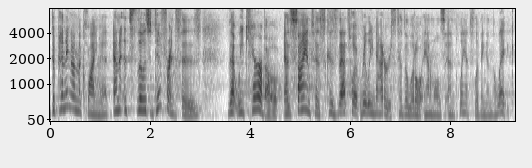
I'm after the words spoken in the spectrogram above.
depending on the climate. And it's those differences that we care about as scientists, because that's what really matters to the little animals and plants living in the lake.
